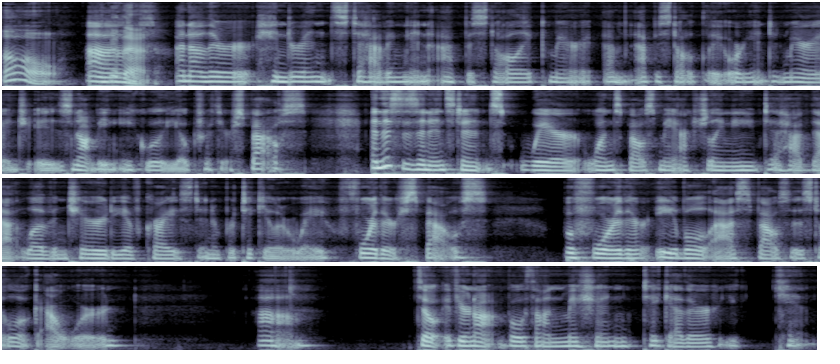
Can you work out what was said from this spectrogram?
Oh, look at that. Another hindrance to having an apostolic marriage, um, apostolically oriented marriage, is not being equally yoked with your spouse. And this is an instance where one spouse may actually need to have that love and charity of Christ in a particular way for their spouse before they're able as spouses to look outward. Um, so if you're not both on mission together, you can't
